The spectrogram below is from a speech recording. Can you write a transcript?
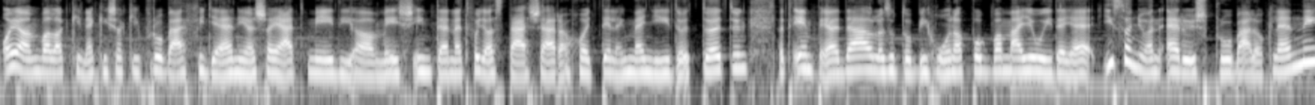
olyan valakinek is, aki próbál figyelni a saját média és internet fogyasztására, hogy tényleg mennyi időt töltünk. Tehát én például az utóbbi hónapokban már jó ideje iszonyúan erős próbálok lenni,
